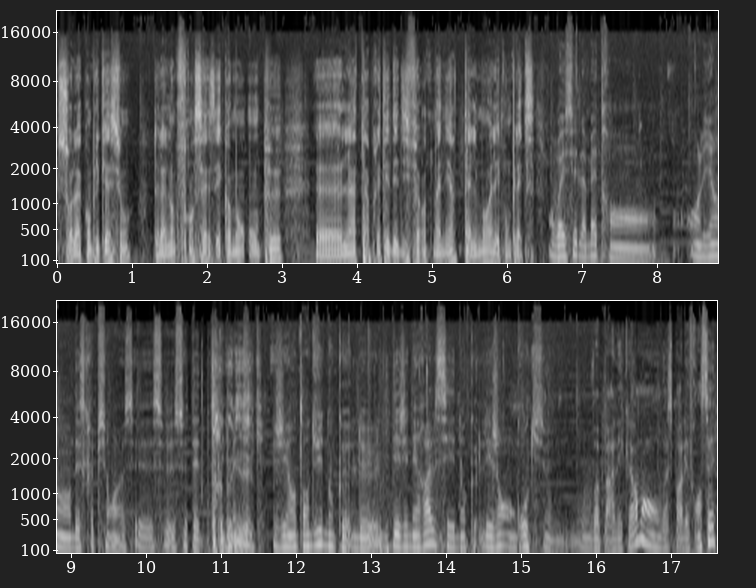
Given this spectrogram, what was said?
sur la complication de la langue française et comment on peut euh, l'interpréter de différentes manières tellement elle est complexe. On va essayer de la mettre en, en lien en description, euh, ce, ce TED. Très bonne idée. J'ai entendu donc euh, l'idée générale, c'est donc les gens en gros qui on va parler clairement, on va se parler français,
